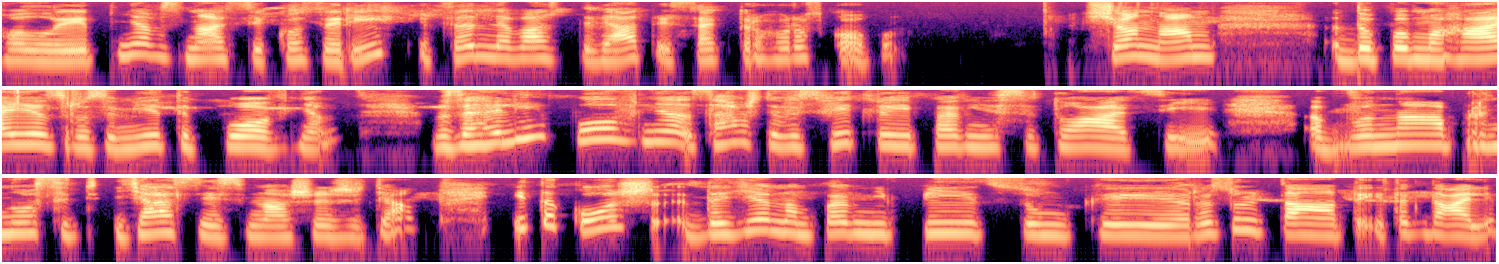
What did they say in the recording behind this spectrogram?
липня в знаці Козиріг, і це для вас дев'ятий сектор гороскопу. Що нам допомагає зрозуміти повня. Взагалі, повня завжди висвітлює певні ситуації, вона приносить ясність в наше життя і також дає нам певні підсумки, результати і так далі.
